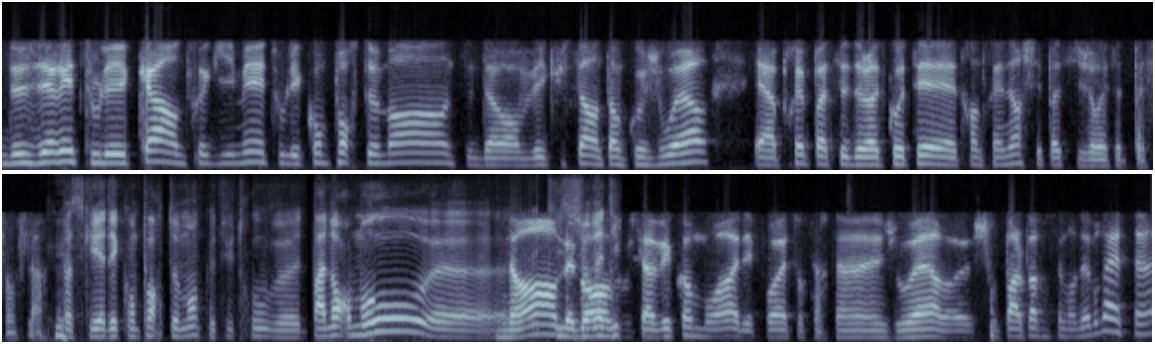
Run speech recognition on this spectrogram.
de gérer tous les cas, entre guillemets, tous les comportements, d'avoir vécu ça en tant que joueur et après passer de l'autre côté et être entraîneur, je sais pas si j'aurais cette patience-là. Parce qu'il y a des comportements que tu trouves euh, pas normaux. Euh, non, mais bon, vous savez comme moi, des fois sur certains joueurs, euh, je vous parle pas forcément de Brest, hein,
